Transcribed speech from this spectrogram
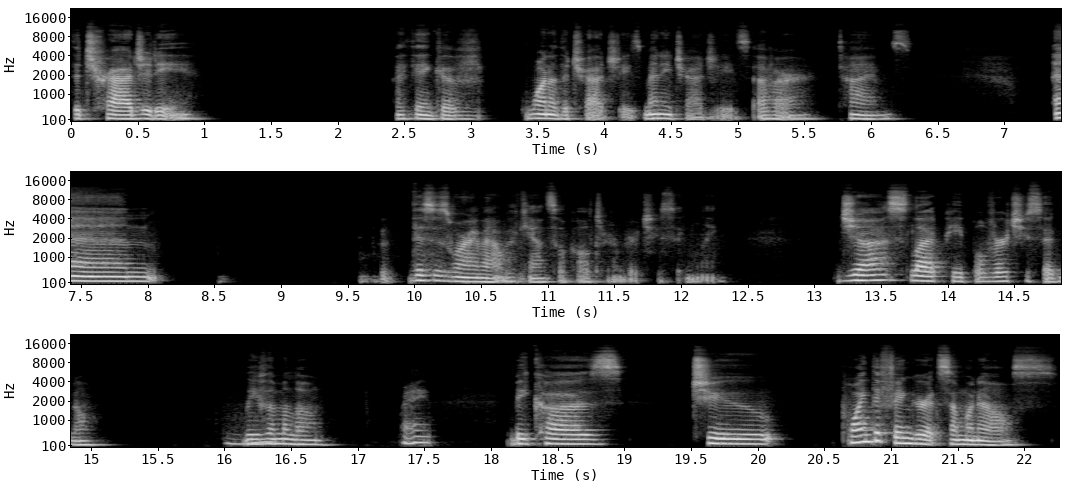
the tragedy I think of one of the tragedies, many tragedies of our times. And this is where I'm at with cancel culture and virtue signaling. Just let people virtue signal, mm-hmm. leave them alone. Right. Because to point the finger at someone else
